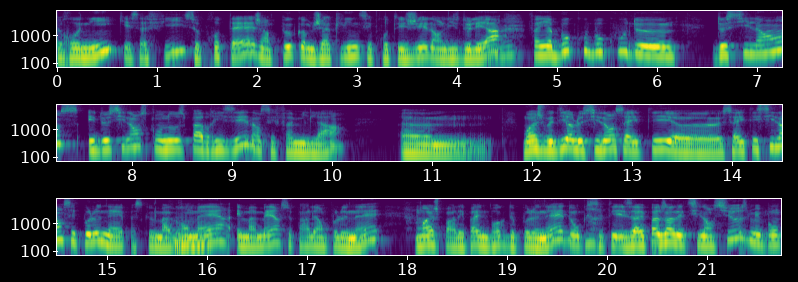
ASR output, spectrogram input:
que Ronnie, qui est sa fille, se protège, un peu comme Jacqueline s'est protégée dans le livre de Léa. Mhm. Enfin, il y a beaucoup, beaucoup de, de silence et de silence qu'on n'ose pas briser dans ces familles-là. Euh, moi, je veux dire, le silence a été, euh, ça a été silence et polonais, parce que ma mhm. grand-mère et ma mère se parlaient en polonais. Moi, je parlais pas une broque de polonais, donc c'était, ils n'avaient pas besoin d'être silencieuses, mais bon,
